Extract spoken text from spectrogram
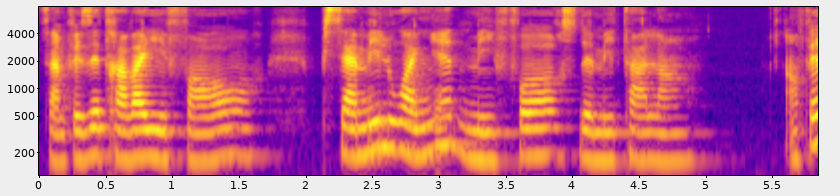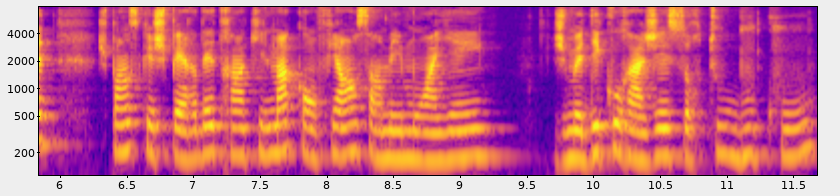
Ça me faisait travailler fort, puis ça m'éloignait de mes forces, de mes talents. En fait, je pense que je perdais tranquillement confiance en mes moyens. Je me décourageais surtout beaucoup.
